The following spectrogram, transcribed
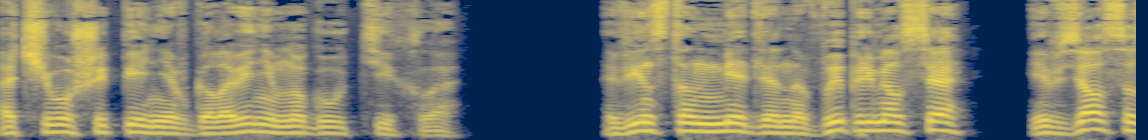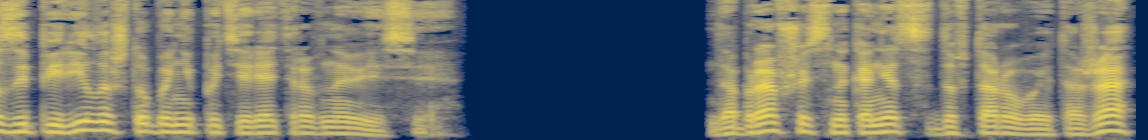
отчего шипение в голове немного утихло. Винстон медленно выпрямился и взялся за перила, чтобы не потерять равновесие. Добравшись, наконец, до второго этажа,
